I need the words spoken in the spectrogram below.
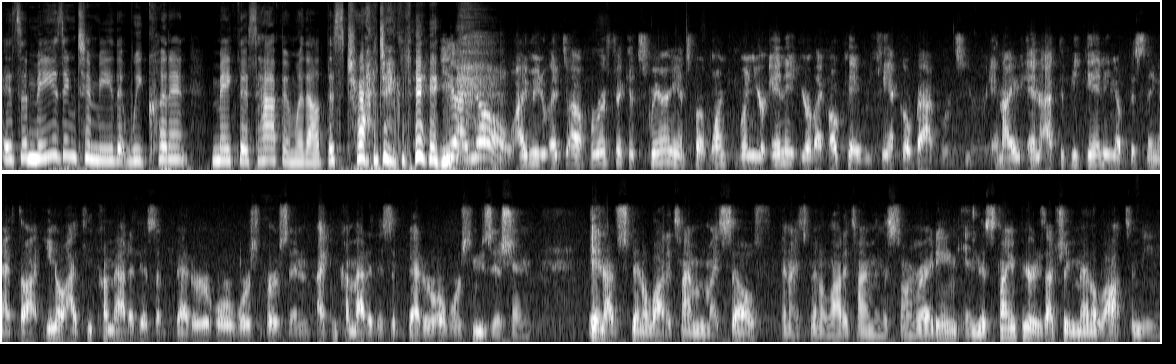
it's amazing to me that we couldn't make this happen without this tragic thing. Yeah i know. I mean it's a horrific experience but when, when you're in it you're like okay we can't go backwards here. And i and at the beginning of this thing i thought you know i can come out of this a better or worse person. I can come out of this a better or worse musician and I've spent a lot of time on myself, and I spent a lot of time in the songwriting. And this time period has actually meant a lot to me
